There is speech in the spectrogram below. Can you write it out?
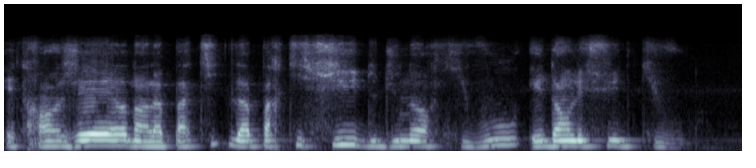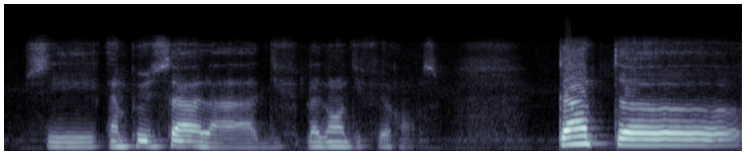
étrangères dans la partie, sud du nord Kivu et dans le sud Kivu. C'est un peu ça la, grande différence. Quand euh,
